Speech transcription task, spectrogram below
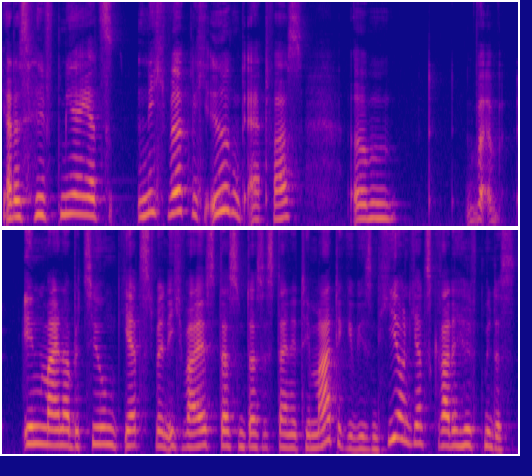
ja, das hilft mir jetzt nicht wirklich irgendetwas ähm, in meiner Beziehung jetzt, wenn ich weiß, das und das ist deine Thematik gewesen. Hier und jetzt gerade hilft mir das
